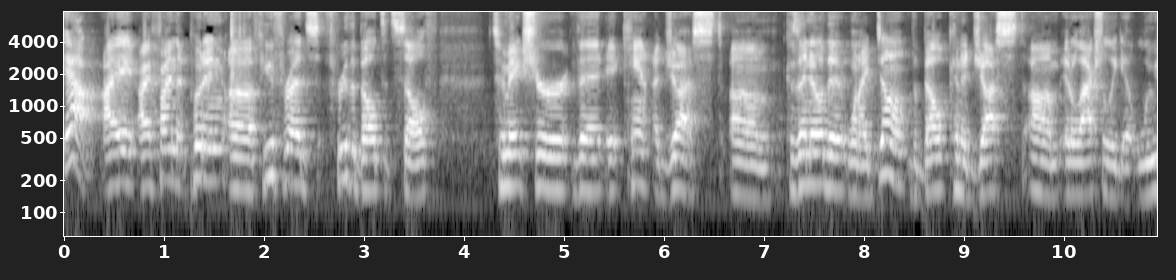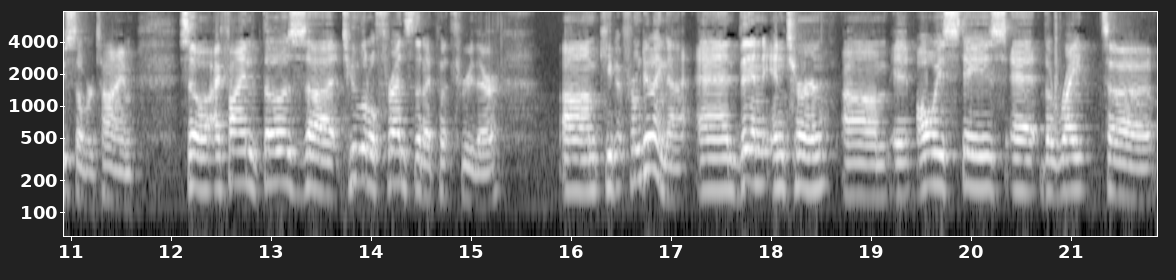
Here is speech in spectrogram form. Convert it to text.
yeah, I, I find that putting a few threads through the belt itself to make sure that it can't adjust, because um, I know that when I don't, the belt can adjust. Um, it'll actually get loose over time. So I find that those uh, two little threads that I put through there um, keep it from doing that. And then in turn, um, it always stays at the right uh,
